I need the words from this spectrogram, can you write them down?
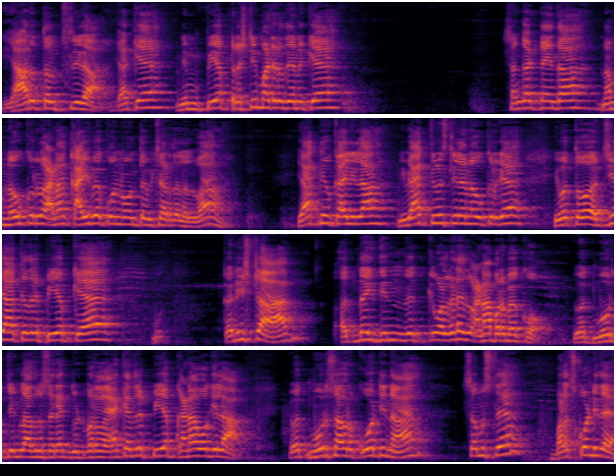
ಯಾರೂ ತಲುಪಿಸ್ಲಿಲ್ಲ? ಯಾಕೆ? ನಿಮ್ಮ ಪಿ ಎಫ್ ಟ್ರಸ್ಟಿ ಮಾಡಿರೋದು ಏನಕ್ಕೆ? ಸಂಘಟನೆಯಿಂದ ನಮ್ಮ ನೌಕರರು ಹಣ ಕಾಯಬೇಕು ಅನ್ನುವಂಥ ವಿಚಾರದಲ್ಲಲ್ವಾ? ಯಾಕೆ ನೀವು ಕಾಯಲಿಲ್ಲ? ನೀವು ಯಾಕೆ ತಿಳಿಸ್ಲಿಲ್ಲ ನೌಕರಿಗೆ? ಇವತ್ತು ಅರ್ಜಿ ಹಾಕಿದ್ರೆ ಪಿ ಎಫ್ಗೆ ಕನಿಷ್ಠ ಹದಿನೈದು ದಿನಕ್ಕೆ ಒಳಗಡೆ ಹಣ ಬರಬೇಕು. ಇವತ್ತು ಮೂರು ತಿಂಗಳಾದರೂ ಸರಿಯಾಗಿ ದುಡ್ಡು ಬರಲ್ಲ. ಯಾಕೆಂದರೆ ಪಿ ಎಫ್ ಹಣ ಹೋಗಿಲ್ಲ. ಇವತ್ತು ಮೂರು ಸಾವಿರ ಕೋಟಿನ ಸಂಸ್ಥೆ ಬಳಸ್ಕೊಂಡಿದೆ.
